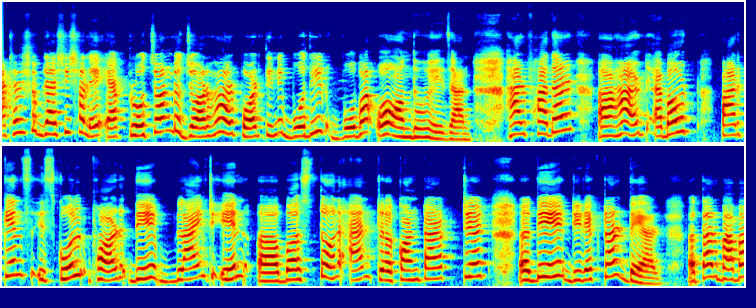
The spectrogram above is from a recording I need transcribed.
আঠারোশো বিরাশি সালে এক প্রচণ্ড জ্বর হওয়ার পর তিনি বধির বোবা ও অন্ধ হয়ে যান। Her father heard about Perkins school for the blind in Boston and contracted the director there. তার বাবা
